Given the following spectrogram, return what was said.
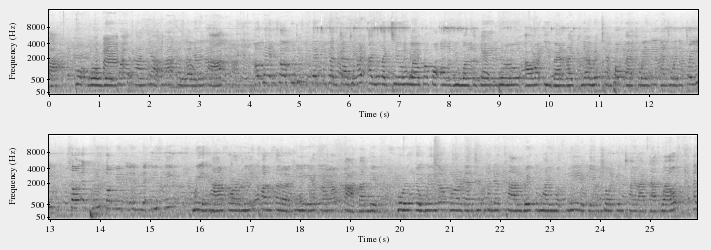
ลา6โมงเย็นเพราะฉะนั้นอย่าพลาดกันเลยนะคะ Okay, so good evening, ladies and gentlemen. I would like to welcome for all of you once again to our event right here with Temple Fair 20 We have for a mini concert. He is Bandit, who is the winner more than 200 times with My Motli, the game show in Thailand as well. And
